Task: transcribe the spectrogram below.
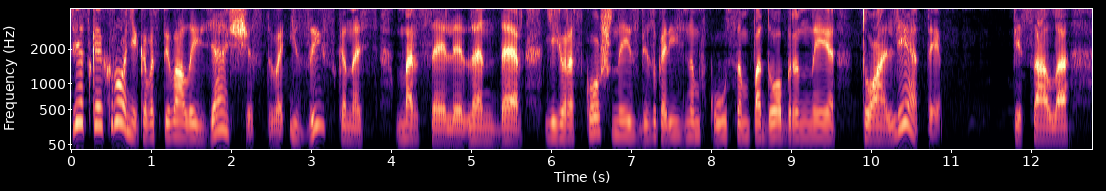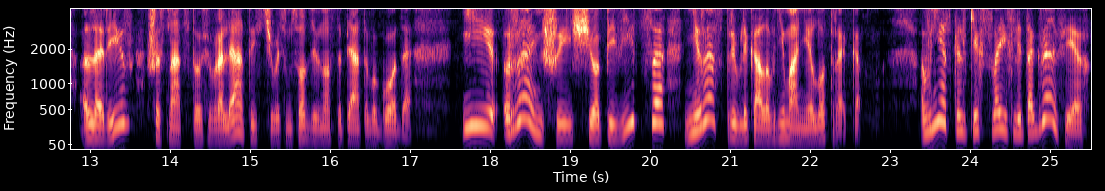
Светская хроника воспевала изящество, изысканность Марселе Лендер, ее роскошные с безукоризненным вкусом подобранные туалеты. Писала Ларир 16 февраля 1895 года. И раньше еще певица не раз привлекала внимание Лотрека. В нескольких своих литографиях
